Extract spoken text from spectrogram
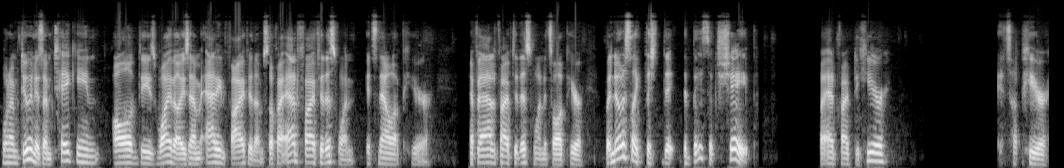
what I'm doing is I'm taking all of these y values I'm adding 5 to them. So if I add 5 to this one, it's now up here. If I add 5 to this one, it's all up here. But notice like the, the, the basic shape if I add 5 to here, it's up here.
